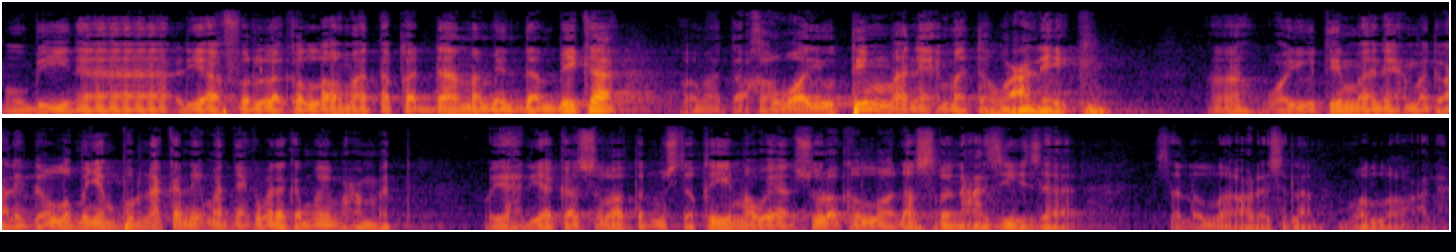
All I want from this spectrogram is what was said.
mubina liyafur lakallahu ma taqaddama min dambika wa ma ta'akhir wa yutimma ni'matahu 'alaik. Ha? Wa yutimma ni'matahu 'alaik. Dan Allah menyempurnakan nikmatnya kepada kamu ya Muhammad. Wa yahdiyaka siratan mustaqima wa yansuraka Allah nasran aziza. Sallallahu alaihi wasallam. Wallahu a'lam.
